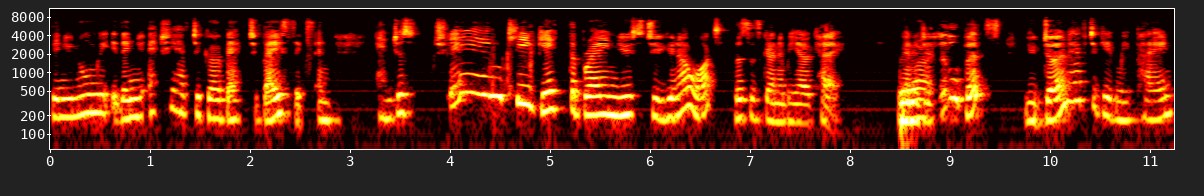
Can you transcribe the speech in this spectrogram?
then you normally, then you actually have to go back to basics and, and just gently get the brain used to, you know what, this is going to be okay. We're going to do little bits. You don't have to give me pain.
